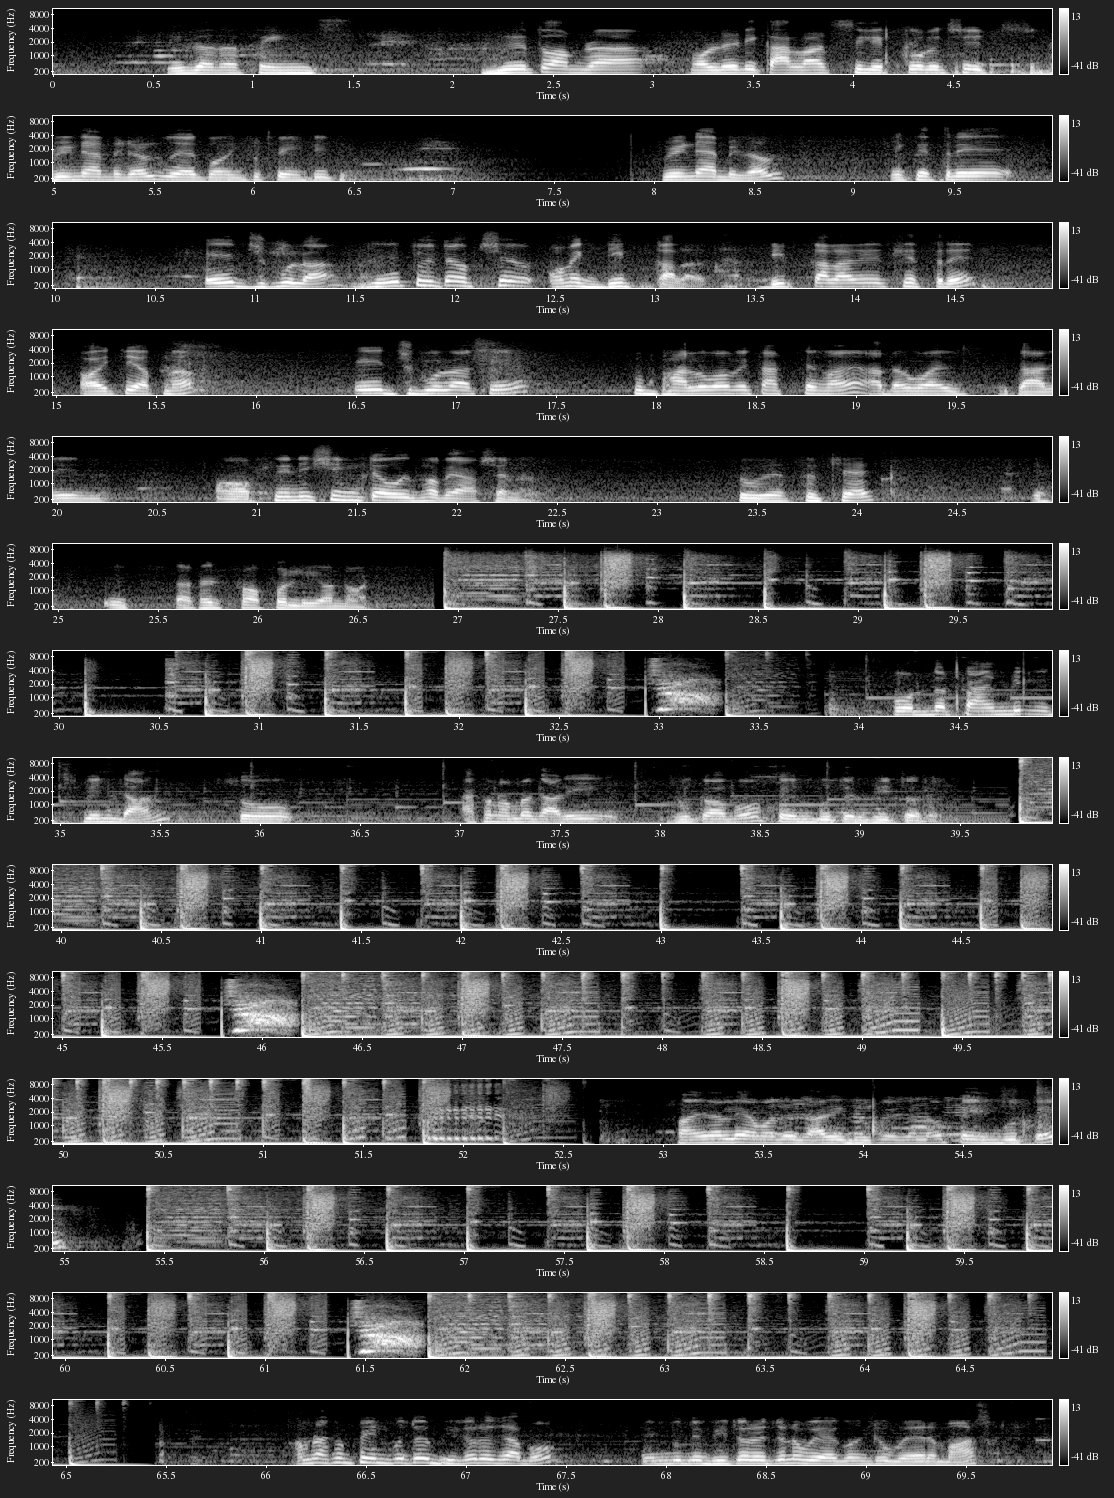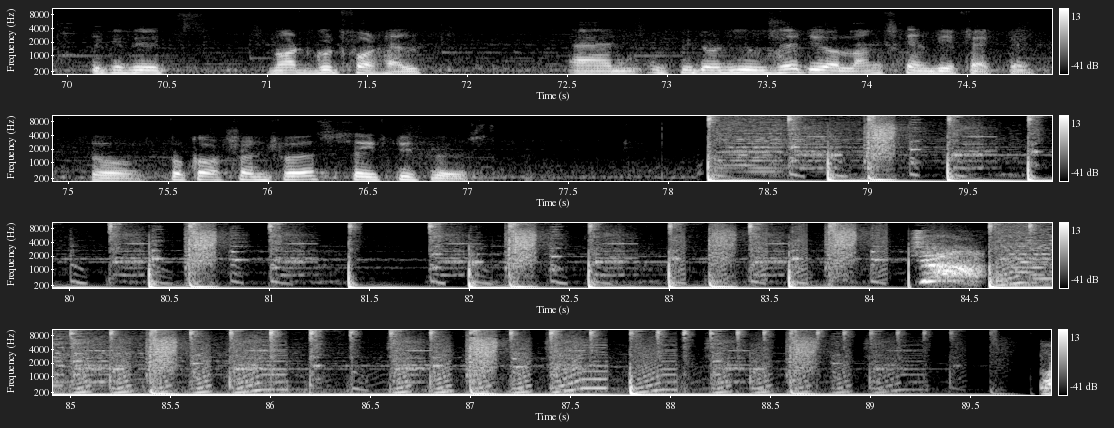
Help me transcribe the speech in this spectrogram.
দিজ আর দ্য থিংস যেহেতু আমরা অলরেডি কালার সিলেক্ট করেছি green emerald we are going to paint it green emerald এক্ষেত্রে এজগুলা যেহেতু এটা হচ্ছে অনেক ডিপ কালার ডিপ কালারের ক্ষেত্রে হয়তো আপনার? এজগুলাকে খুব ভালোভাবে কাটতে হয় আদারওয়াইজ গাড়ির ফিনিশিংটা ওইভাবে আসে না। We have to check if cutted properly or not for the time being it's been done so এখন আমরা গাড়ি ঢুকাবো পেন বুথের ভিতরে। ফাইনালি আমাদের গাড়ি ঢুকে গেল পেন বুথে আমরা এখন পেন বুথের ভিতরে যাব। পেন বুথের ভিতরের জন্য we are going to wear mask because it's not good for health and if you don't use it your lungs can be affected so precaution first safety first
